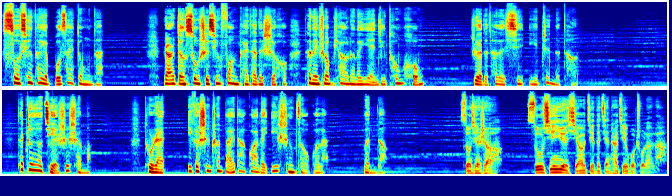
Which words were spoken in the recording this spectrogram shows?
索性他也不再动弹。然而等宋时清放开他的时候，他那双漂亮的眼睛通红，惹得他的心一阵的疼。他正要解释什么，突然一个身穿白大褂的医生走过来。问道：“宋先生，苏新月小姐的检查结果出来了。”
